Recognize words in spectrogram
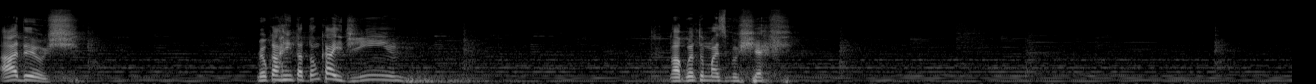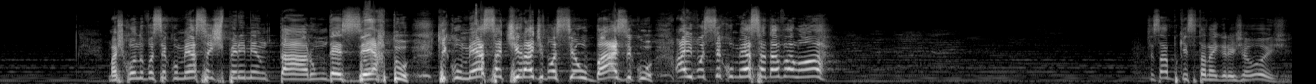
Ah, Deus, meu carrinho está tão caidinho. Não aguento mais meu chefe. Mas quando você começa a experimentar um deserto que começa a tirar de você o básico, aí você começa a dar valor. Você sabe por que você está na igreja hoje?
